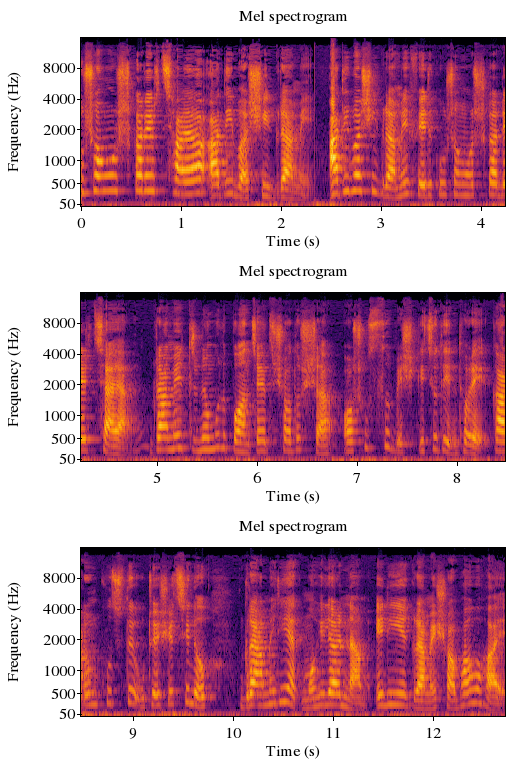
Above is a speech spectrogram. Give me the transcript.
কুসংস্কারের ছায়া আদিবাসী গ্রামে। আদিবাসী গ্রামে ফের কুসংস্কারের ছায়া। গ্রামের তৃণমূল পঞ্চায়েত সদস্যা অসুস্থ বেশ কিছুদিন ধরে। কারণ খুঁজতে উঠে এসেছিল গ্রামেরই এক মহিলার নাম। এ নিয়ে গ্রামে সভাও হয়।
